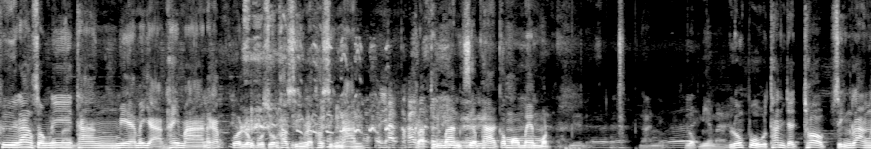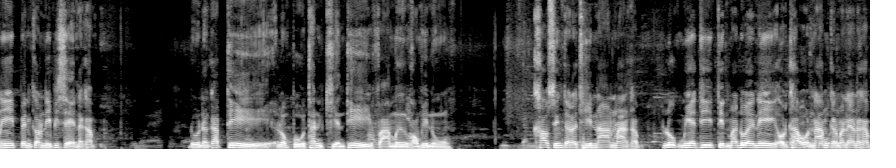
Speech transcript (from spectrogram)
คือร่างทรงนี้ทางเมียไม่อยากให้มานะครับกลัวหลวงปู่สวงเข้าสิงแล้วเข้าสิงนาน กลับถึงบ้านเสื้อผ้าก็มอมแมมหมด งานนี้หลบเมียมาหลวงปู่ท่านจะชอบสิงร่างนี้เป็นกรณีพิเศษนะครับ ดูนะครับที่หลวงปู่ท่านเขียนที่ฝ่ามือของพี่หนู เข้าสิงแต่ละทีนานมากครับ ลูกเมียที่ติดมาด้วยนี่อดข้าวอดน้ำกันมาแล้วนะครับ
